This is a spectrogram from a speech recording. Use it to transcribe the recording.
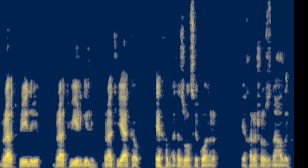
Брат Фридрих, брат Вильгельм, брат Яков, эхом отозвался Конрад. Я хорошо знал их.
